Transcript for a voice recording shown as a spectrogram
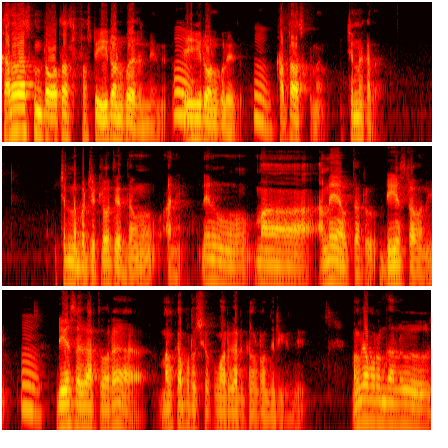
కథ రాసుకున్న తర్వాత ఫస్ట్ హీరో అనుకోలేదండి నేను. ఏ హీరో అనుకోలేదు. కథ రాసుకున్నాను. చిన్న కథ. చిన్న బడ్జెట్లో తీద్దాము అని. నేను మా అన్నయ్య అవుతారు డిఎస్ రావు అని. డిఎస్ గారి ద్వారా మల్కాపురం శివకుమార్ గారిని కలవడం జరిగింది. మల్కాపురం గారు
